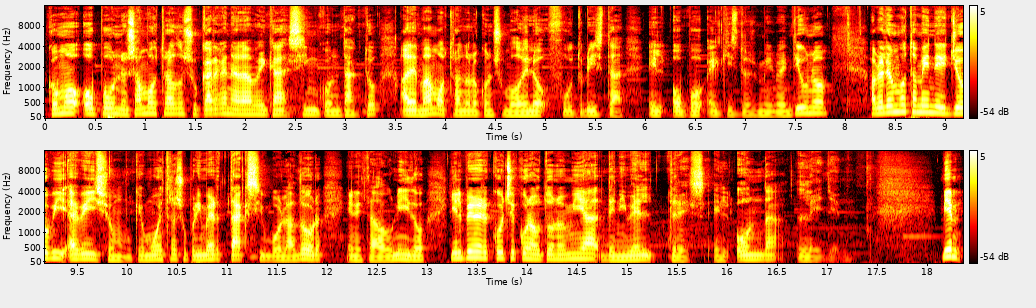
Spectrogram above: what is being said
Como Oppo nos ha mostrado su carga inalámbrica sin contacto, además mostrándolo con su modelo futurista, el Oppo X 2021. Hablaremos también de Joby Aviation, que muestra su primer taxi volador en Estados Unidos, y el primer coche con autonomía de nivel 3, el Honda Legend. Bien,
